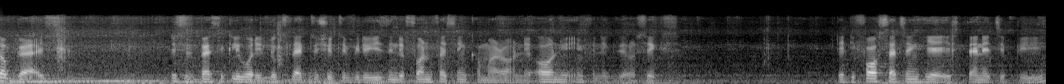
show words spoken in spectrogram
What's up guys? This is basically what it looks like to shoot a video using the front facing camera on the all new Infinix Zero 6. The default setting here is 1080p.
